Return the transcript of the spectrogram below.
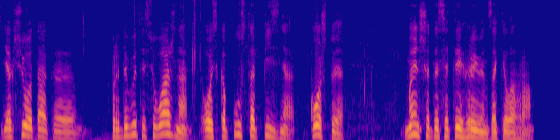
якщо так е, придивитись уважно, ось капуста пізня коштує менше 10 гривень за кілограм.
